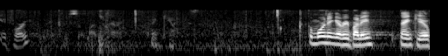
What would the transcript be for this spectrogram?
Thank you, Tori. Thank you so much, Mary. Thank you. Good morning, everybody. Thank you.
